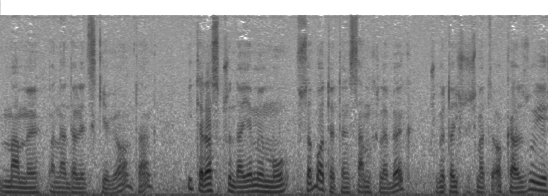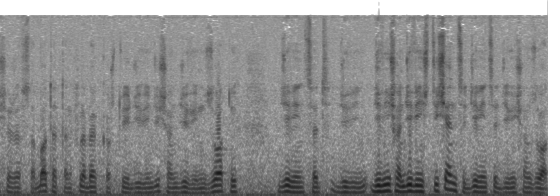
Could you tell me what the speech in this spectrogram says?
mamy pana Daleckiego, tak? I teraz sprzedajemy mu w sobotę ten sam chlebek przygotowaliśmy szmaty. Okazuje się, że w sobotę ten chlebek kosztuje 99 zł, 99 990 zł.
